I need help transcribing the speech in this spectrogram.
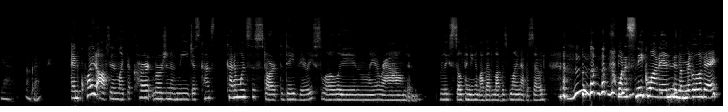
Yeah. Okay. And quite often, like the current version of me just kind of, kind of wants to start the day very slowly and lay around and really still thinking about that Love is Blind episode. Want to sneak one in in the middle of the day.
